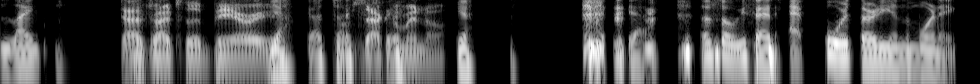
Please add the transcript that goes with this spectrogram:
Like, Gotta drive to the Bay Area yeah, got from touched the face. Sacramento. yeah. That's what we said at 4:30 in the morning.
